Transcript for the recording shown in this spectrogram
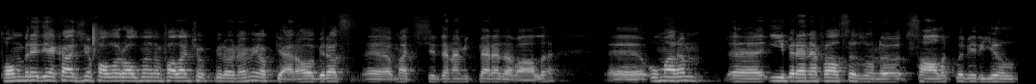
Tom Brady'ye karşı favori olmanın falan çok bir önemi yok yani. O biraz e, maç içi dinamiklere de bağlı. E, umarım e, iyi bir NFL sezonu, sağlıklı bir yıl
